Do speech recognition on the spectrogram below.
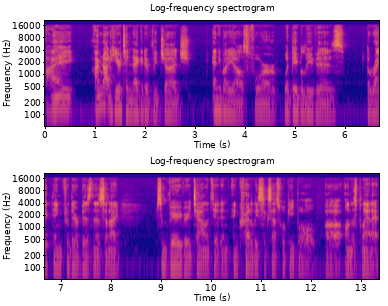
I I'm not here to negatively judge anybody else for what they believe is the right thing for their business and I some very very talented and incredibly successful people uh, on this planet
